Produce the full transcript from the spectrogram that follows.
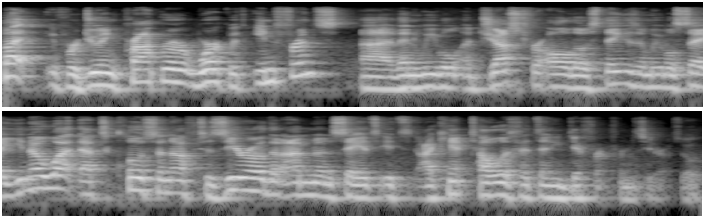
But if we're doing proper work with inference, uh, then we will adjust for all those things and we will say, you know what, that's close enough to zero that I'm going to say it's, it's, I can't tell if it's any different from zero. So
